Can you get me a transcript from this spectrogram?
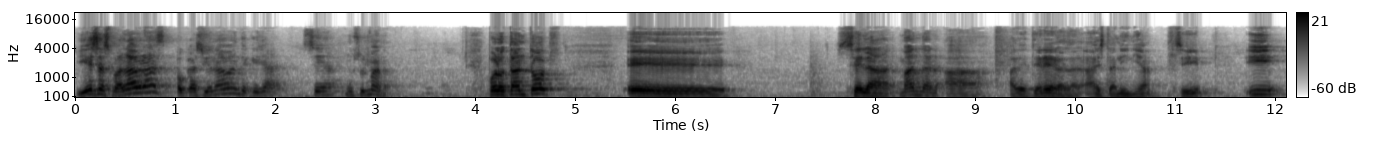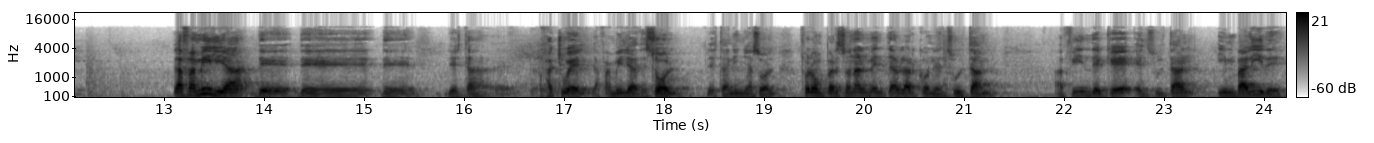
Y esas palabras ocasionaban de que ya sea musulmana. Por lo tanto, eh, se la mandan a, a detener a, la- esta niña, ¿sí? Y la familia de, de, esta eh, Hachuel, la familia de Sol, de esta niña Sol, fueron personalmente a hablar con el sultán a fin de que el sultán invalide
